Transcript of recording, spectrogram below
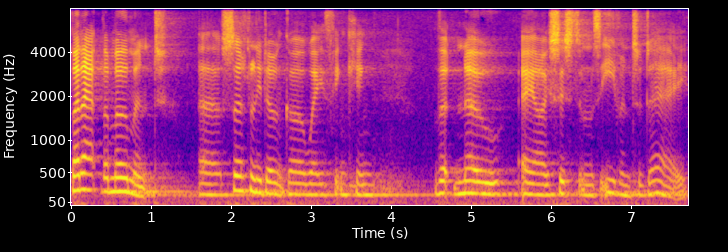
but at the moment, uh, certainly don't go away thinking that no AI systems, even today,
